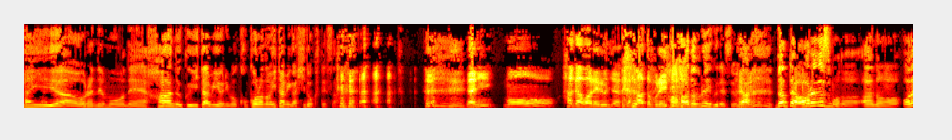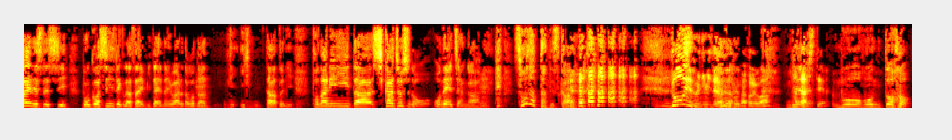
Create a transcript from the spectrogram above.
かいや、俺ね、もうね、歯抜く痛みよりも心の痛みがひどくてさ。何？もう、歯が割れるんじゃなくてハートブレイク。ハードブレイクですよ。だだってあれですもの、あの、同い年ですし、僕を信じてくださいみたいな言われたことは、うんい言った後に、隣にいた歯科女子のお姉ちゃんが、うんえ、そうだったんですか？どういう風に見てたんだろうな、それは。果たして。もうほんと、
